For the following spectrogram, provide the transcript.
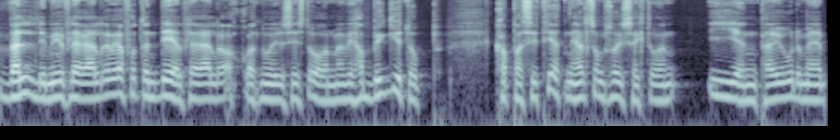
veldig mye flere eldre. Vi har fått en del flere eldre akkurat nå i de siste årene, men vi har bygget opp kapasiteten i helse- og omsorgssektoren i en periode med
